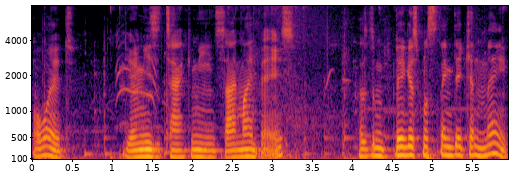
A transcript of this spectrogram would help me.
Oh wait, the enemy is attacking me inside my base? That's the biggest mistake they can make.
